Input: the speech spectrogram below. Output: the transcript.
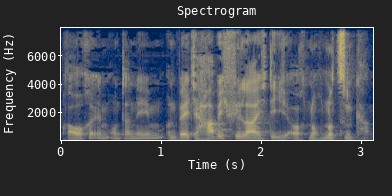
brauche im Unternehmen und welche habe ich vielleicht, die ich auch noch nutzen kann.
